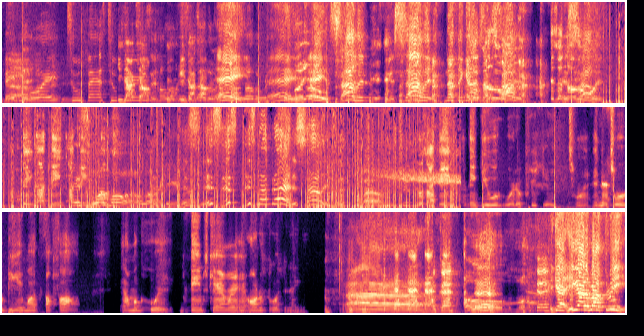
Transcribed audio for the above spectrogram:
baby Nah, boy, man. too fast, too He's furious, top and hold on, He's not top another one. Hey, another one. hey, But yo- hey, oh. it's solid. It's solid. If Nothing There's else. It's another one. solid. There's It's another solid. one. I think, I think, I It's think. Uh, one more. Hold on, I can't. It's, it's, it's, it's not bad. It's solid. Wow. Because I think I think you would, would appreciate this one, and this will be in my top five. And I'm gonna go with James Cameron and Arnold Schwarzenegger. Ah. Okay. Oh, Okay. He got he got about three.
